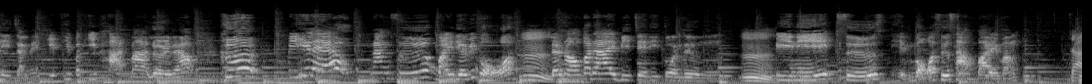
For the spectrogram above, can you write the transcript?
นี่จากในคลิปที่เมื่อกี้ผ่านมาเลยนะครับคือปีที่แล้วนางซื้อใบเดียวพี่โกอืม แล้วน้องก็ได้ BJD ตัวหนึ่งอืมปีนี้ซื้อเห็นบอกว่าซื้อสามใบมั้ง จ้ะ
